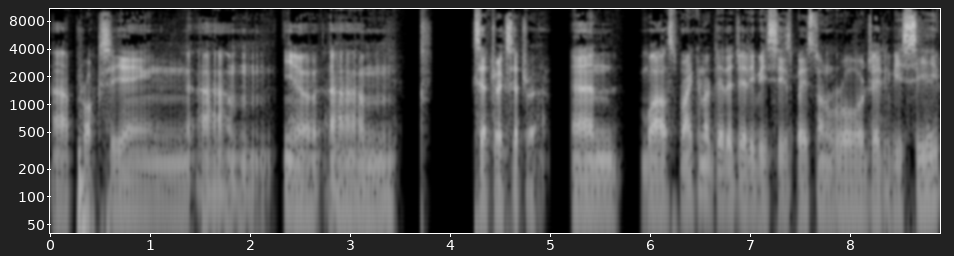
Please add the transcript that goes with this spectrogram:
uh, proxying, um, you know, um, etc cetera, et cetera. And whilst Micronaut Data JDBC is based on raw JDBC,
